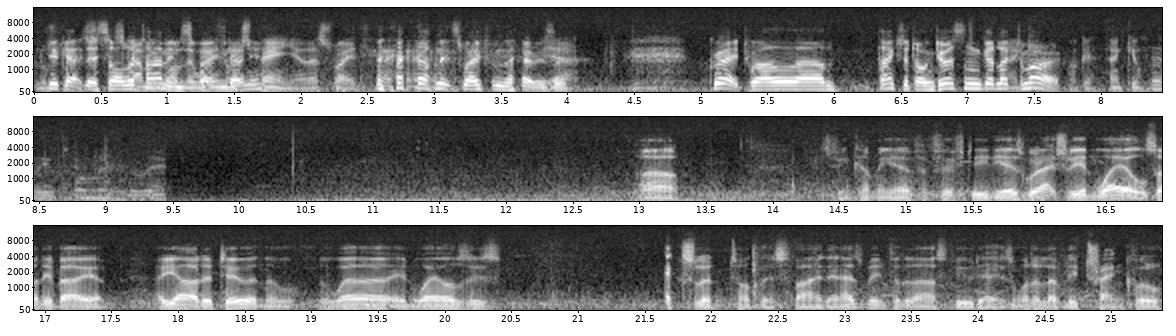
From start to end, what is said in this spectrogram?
Looks You get like this all the time in all the way Spain, from don't you? Spain, yeah, that's right. on its way from there, is it? yeah. it? Great. Well, um, thanks for talking to us, and good luck Thank you. tomorrow. Okay, thank you. Wow. Ah, it's been coming here for 15 years. We're actually in Wales, only by a, a yard or two, and the, the weather in Wales is excellent on this fine day. It has been for the last few days. And what a lovely, tranquil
